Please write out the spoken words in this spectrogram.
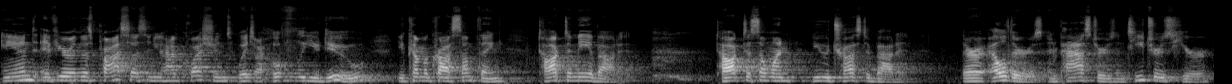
and if you're in this process and you have questions, which I hopefully you do, you come across something, talk to me about it. Talk to someone you trust about it. There are elders and pastors and teachers here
